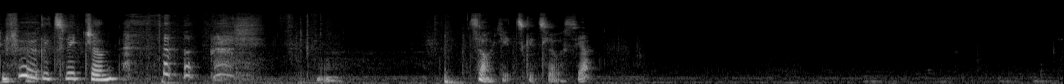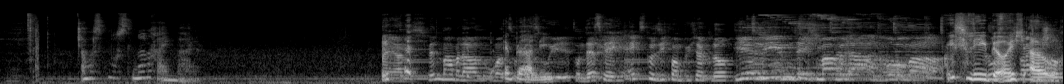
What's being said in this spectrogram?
Die Vögel zwitschern. So, jetzt geht's los, ja? Aber es musste nur noch einmal. Ja, ich bin Marmeladenoma zu Berlin. sweet und deswegen exklusiv vom Bücherclub. Wir lieben dich, Marmeladenoma! Ich liebe Los, euch auch.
